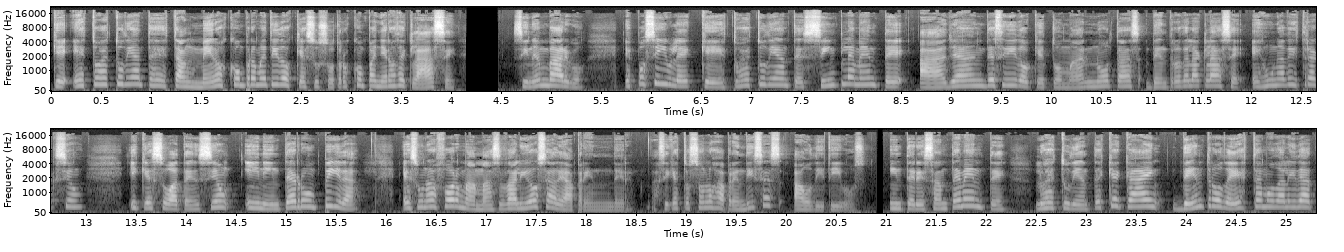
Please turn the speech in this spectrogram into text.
que estos estudiantes están menos comprometidos que sus otros compañeros de clase. Sin embargo, es posible que estos estudiantes simplemente hayan decidido que tomar notas dentro de la clase es una distracción y que su atención ininterrumpida es una forma más valiosa de aprender. Así que estos son los aprendices auditivos. Interesantemente, los estudiantes que caen dentro de esta modalidad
